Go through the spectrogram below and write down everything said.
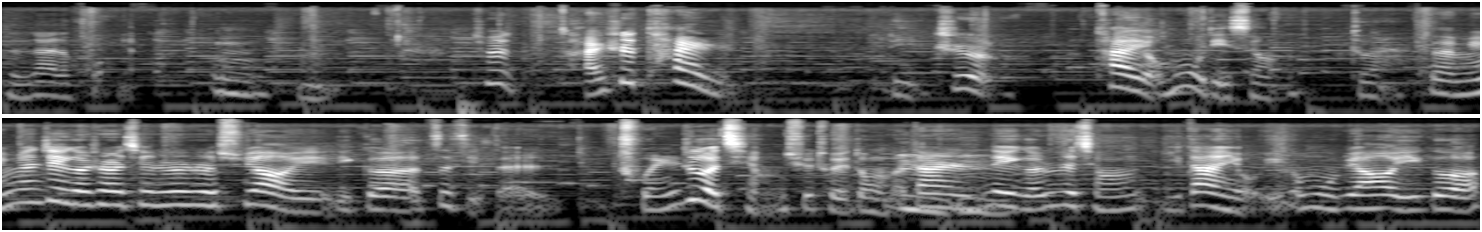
存在的火焰。嗯。嗯，就是还是太理智了，太有目的性了。对，对，明明这个事儿其实是需要一个自己的纯热情去推动的，嗯但是嗯。那个热情一旦有一个目标，一个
